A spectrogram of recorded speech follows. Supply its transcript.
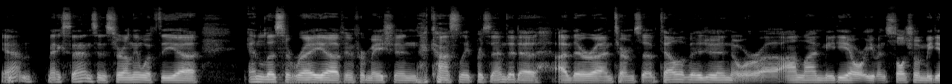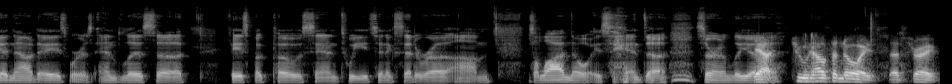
Yeah, makes sense. And certainly with the uh, endless array of information constantly presented, uh, either uh, in terms of television or uh, online media or even social media nowadays, where there's endless uh, Facebook posts and tweets and etc. Um, there's a lot of noise, and uh, certainly, yeah, tune out the noise. That's right.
